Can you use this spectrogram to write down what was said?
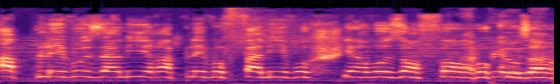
appelez, vos amis, rappelez vos familles, vos chiens, vos enfants, vos cousins.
